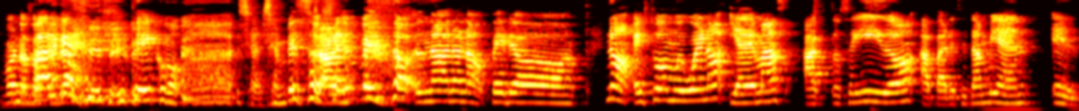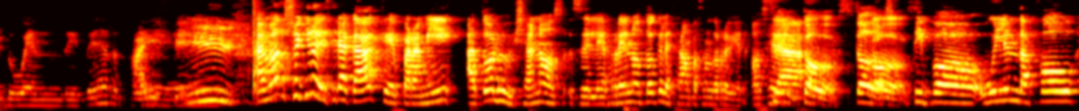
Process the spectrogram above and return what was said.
bueno, que es como, ya, ya empezó, ya empezó. No, no, no, pero no, estuvo muy bueno y además, acto seguido, aparece también el duende verde. Ay, sí. Además, yo quiero decir acá que para mí a todos los villanos se les renotó que le estaban pasando re bien. O sea, todos, todos. Tipo, Willem Dafoe,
